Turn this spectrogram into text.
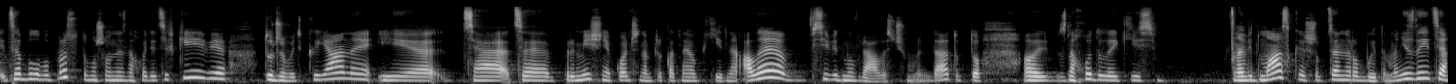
І це було б просто, тому що вони знаходяться в Києві, тут живуть кияни, і ця, це приміщення конче, наприклад, необхідне. Але всі відмовлялись чомусь. Да? Тобто е, знаходили якісь Відмазки, щоб це не робити. Мені здається,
